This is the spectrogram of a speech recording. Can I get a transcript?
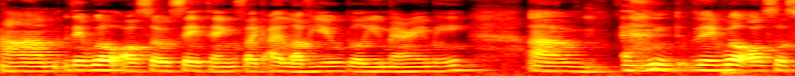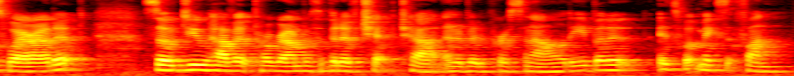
Um, they will also say things like, I love you, will you marry me? Um, and they will also swear at it. So do have it programmed with a bit of chip chat and a bit of personality, but it, it's what makes it fun.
